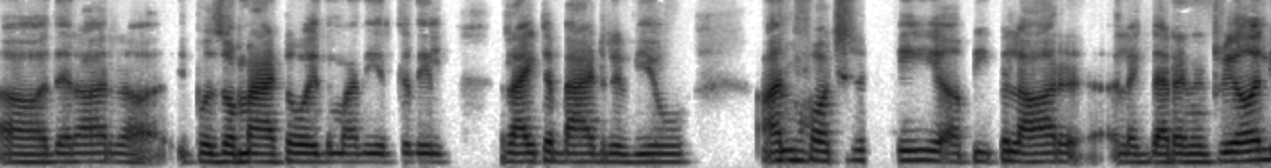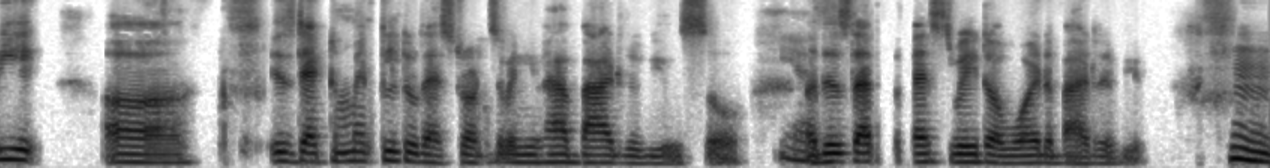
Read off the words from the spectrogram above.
uh, there are uh, it was zomato இது மாதிரி இருக்கு, they'll write a bad review unfortunately uh, people are like that and it really uh, is detrimental to restaurants when you have bad reviews. So Yes. uh, this that's the best way to avoid a bad review. Hmm.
